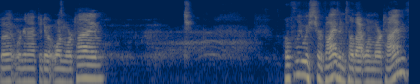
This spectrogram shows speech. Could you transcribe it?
But we're gonna have to do it one more time. Hopefully we survive until that one more time.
